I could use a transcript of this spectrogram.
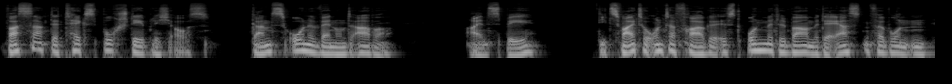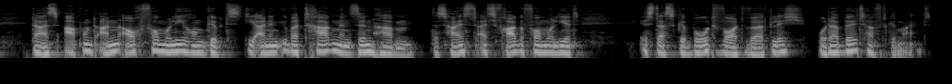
Was sagt der Text buchstäblich aus? Ganz ohne Wenn und Aber. 1b. Die zweite Unterfrage ist unmittelbar mit der ersten verbunden, da es ab und an auch Formulierungen gibt, die einen übertragenen Sinn haben, das heißt als Frage formuliert, ist das Gebot wortwörtlich oder bildhaft gemeint?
